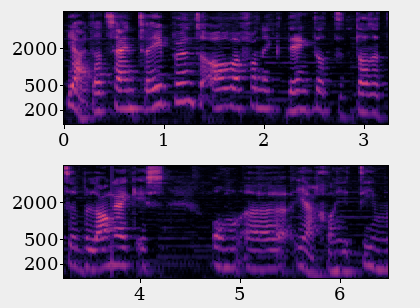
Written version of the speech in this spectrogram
Ja, dat zijn twee punten al waarvan ik denk dat, dat het eh, belangrijk is om eh, ja, gewoon je team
